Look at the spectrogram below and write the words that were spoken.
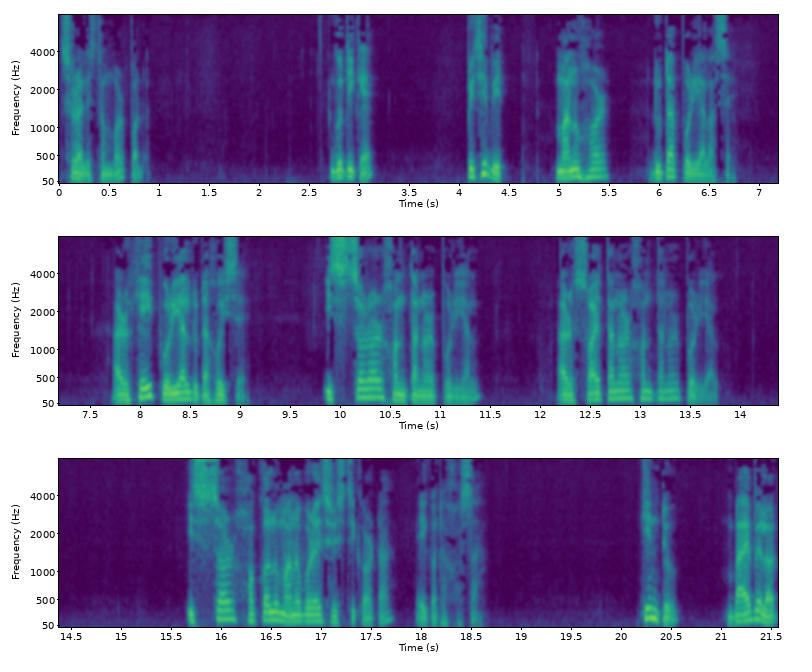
চৌৰাল্লিছ নম্বৰ পদত। গতিকে পৃথিৱীত মানুহৰ দুটা পৰিয়াল আছে। আৰু সেই পৰিয়াল দুটা হৈছে ঈশ্বৰৰ সন্তানৰ পৰিয়াল আৰু ছয়তানৰ সন্তানৰ পৰিয়াল। ঈশ্বৰ সকলো মানৱৰে সৃষ্টিকৰ্তা এই কথা সঁচা। কিন্তু বাইবেলত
